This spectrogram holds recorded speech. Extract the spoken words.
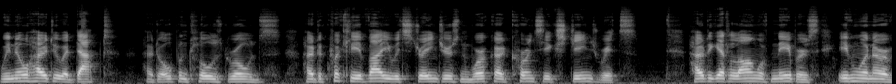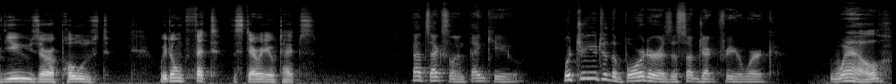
We know how to adapt, how to open closed roads, how to quickly evaluate strangers and work out currency exchange rates, how to get along with neighbours even when our views are opposed. We don't fit the stereotypes. That's excellent, thank you. What drew you to the border as a subject for your work? Well,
